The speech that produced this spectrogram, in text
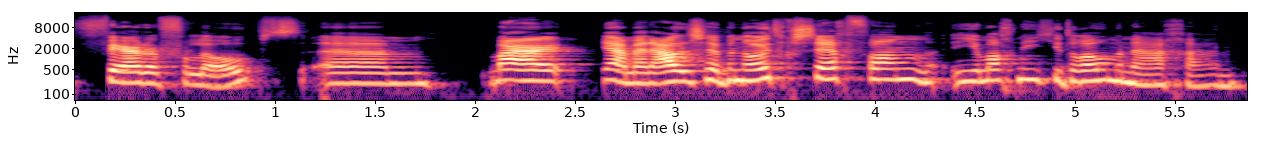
verder verloopt. Um, maar ja, mijn ouders hebben nooit gezegd van je mag niet je dromen nagaan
